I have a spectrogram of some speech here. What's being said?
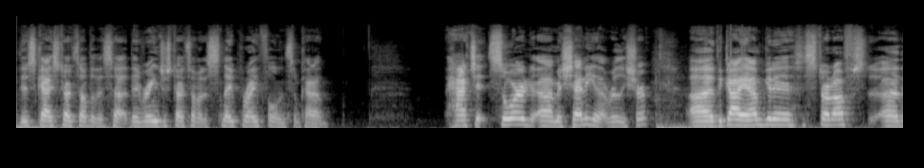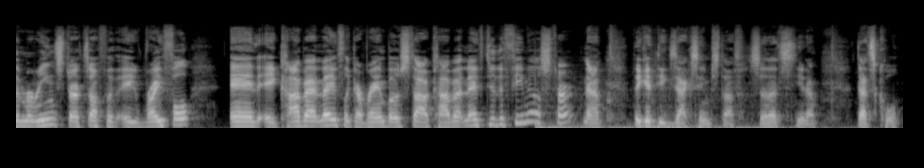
This guy starts off with a. The ranger starts off with a sniper rifle and some kind of hatchet, sword, uh, machete. Not really sure. Uh, the guy I'm gonna start off. Uh, the marine starts off with a rifle and a combat knife, like a Rambo style combat knife. Do the females start? No, they get the exact same stuff. So that's you know that's cool.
